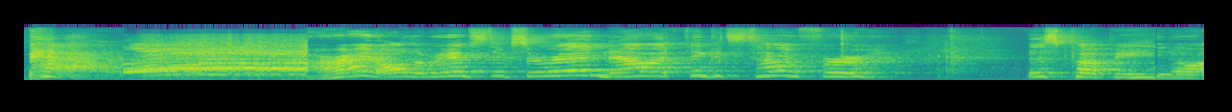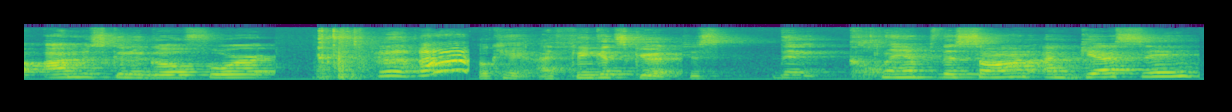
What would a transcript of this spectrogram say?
pow. All right, all the RAM sticks are in. Now I think it's time for this puppy, you know what, I'm just gonna go for it. okay, I think it's good. Just then clamp this on, I'm guessing.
